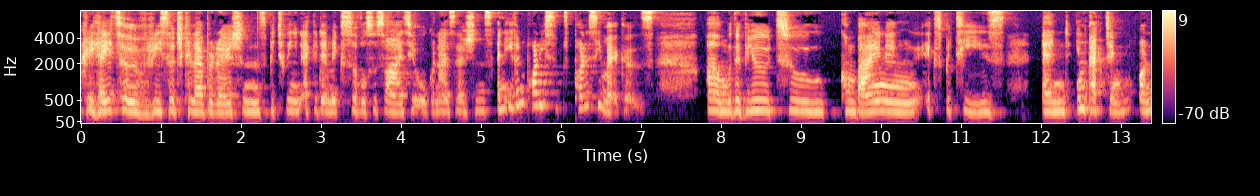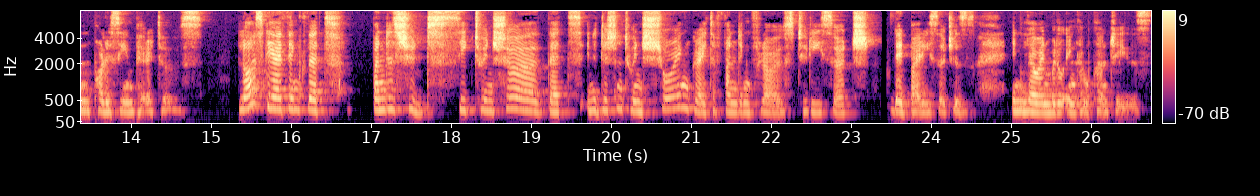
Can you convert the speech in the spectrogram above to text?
creative research collaborations between academic, civil society organizations, and even policy, policymakers um, with a view to combining expertise and impacting on policy imperatives. Lastly, I think that funders should seek to ensure that, in addition to ensuring greater funding flows to research led by researchers in low and middle income countries,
